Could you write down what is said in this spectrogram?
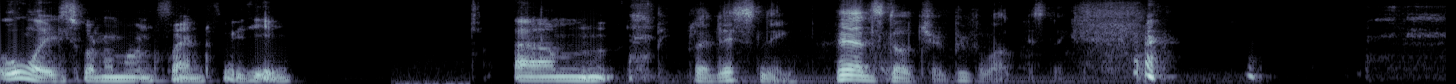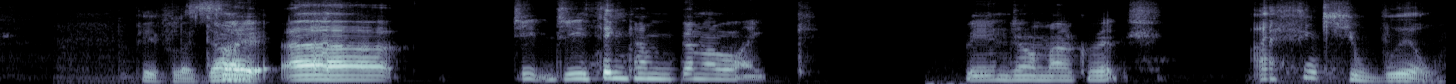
always when I'm on friend with you. Um, People are listening. That's not true. People aren't listening. People are so, uh, do, do you think I'm gonna like being John Malkovich? I think you will.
